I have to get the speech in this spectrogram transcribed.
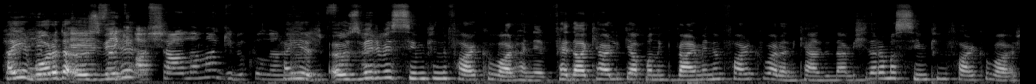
Hayır, bu arada e, özveri- aşağılama gibi kullanıyor. Hayır, insanlar. özveri ve simpin farkı var. Hani fedakarlık yapmanın, vermenin farkı var hani kendinden bir şeyler ama simpin farkı var.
